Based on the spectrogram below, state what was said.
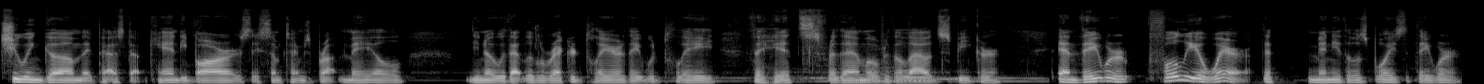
chewing gum, they passed out candy bars, they sometimes brought mail. You know, with that little record player, they would play the hits for them over the loudspeaker. And they were fully aware that many of those boys that they were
